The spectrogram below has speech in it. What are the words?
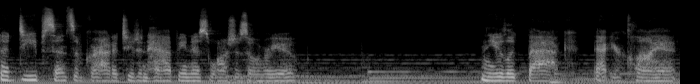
A deep sense of gratitude and happiness washes over you. And you look back at your client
